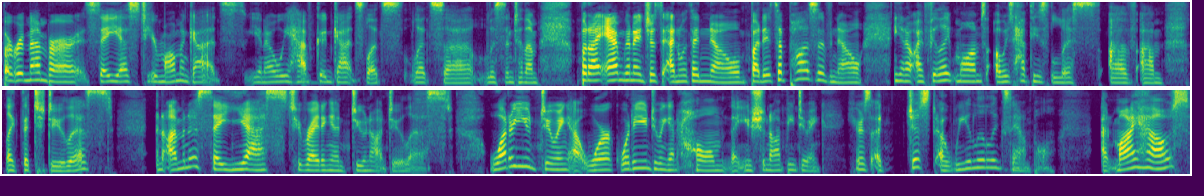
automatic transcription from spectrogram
But remember, say yes to your mama guts. You know, we have good guts. Let's let's uh, listen to them. But I am going to just end with a no, but it's a positive no. You know, I feel like moms always have these lists of um, like the to do list. And I'm going to say yes to writing a do not do list. What are you doing at work? What are you doing at home that you should not be doing? Here's a just a wee little example. At my house,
